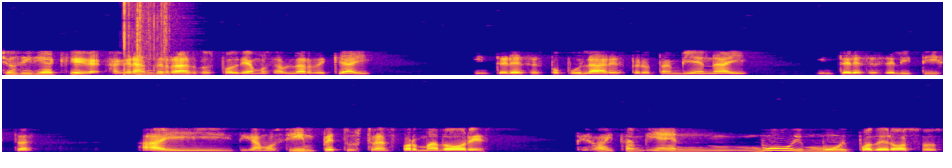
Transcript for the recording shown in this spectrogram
Yo diría que a grandes rasgos podríamos hablar de que hay intereses populares, pero también hay intereses elitistas, hay, digamos, ímpetus transformadores, pero hay también muy, muy poderosos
